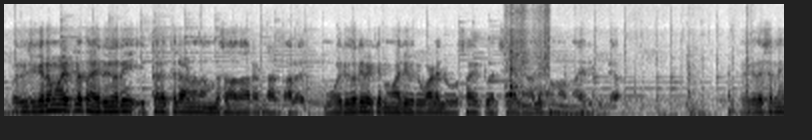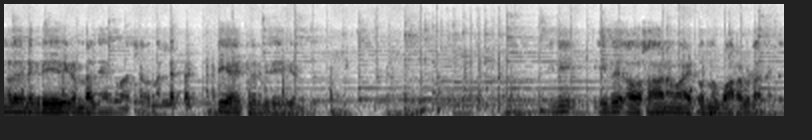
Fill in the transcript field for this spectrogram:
അപ്പോൾ രുചികരമായിട്ടുള്ള തൈര് കറി ഇത്തരത്തിലാണ് നമ്മൾ സാധാരണ ഉണ്ടാക്കാറ്. മോര് കറി വെക്കുന്ന മാതിരി ഒരുപാട് ലൂസായിട്ട് വെച്ച് കഴിഞ്ഞാൽ ഇത് നന്നായിരിക്കില്ല. ഏകദേശം നിങ്ങൾ ഇതിന്റെ ഗ്രേവി കണ്ടാൽ ഞങ്ങൾക്ക് മനസ്സിലാവും. നല്ല കട്ടിയായിട്ടുള്ളൊരു ഗ്രേവിയാണ് ഇനി ഇത് അവസാനമായിട്ടൊന്ന് വറവിടാനുണ്ട്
